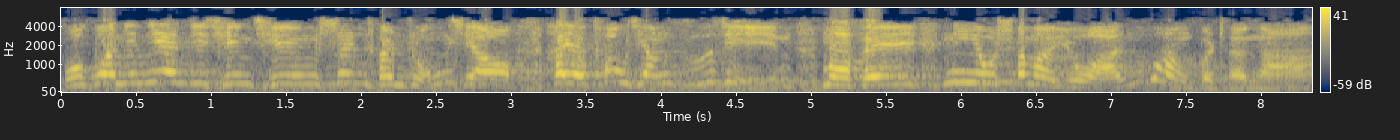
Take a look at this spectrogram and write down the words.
不管你年纪轻轻，身穿重孝，还要投江自尽，莫非你有什么冤枉不成啊？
